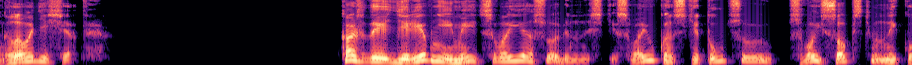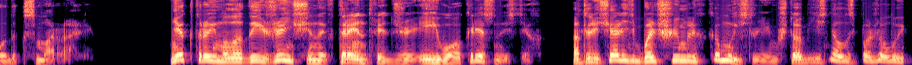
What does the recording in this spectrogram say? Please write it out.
Глава десятая. Каждая деревня имеет свои особенности, свою конституцию, свой собственный кодекс морали. Некоторые молодые женщины в Трентридже и его окрестностях отличались большим легкомыслием, что объяснялось, пожалуй,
